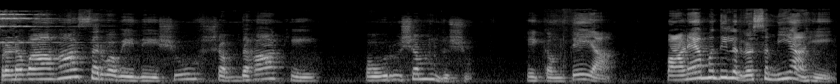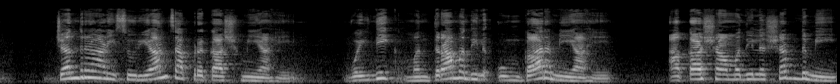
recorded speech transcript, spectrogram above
प्रणवाः सर्ववेदेषु शब्दहा खे पौरुषम दृशु हे कौंतेया पाण्यामधील रस मी आहे. चंद्र आणि सूर्यांचा प्रकाश मी आहे. वैदिक मंत्रामधील ओंकार मी आहे आकाशामधील शब्द मी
